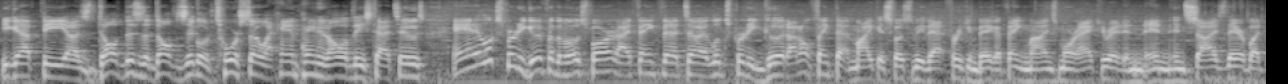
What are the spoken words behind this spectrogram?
You got the, uh, Dolph, this is a Dolph Ziggler torso. I hand-painted all of these tattoos, and it looks pretty good for the most part. I think that uh, it looks pretty good. I don't think that mic is supposed to be that freaking big. I think mine's more accurate in, in, in size there, but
